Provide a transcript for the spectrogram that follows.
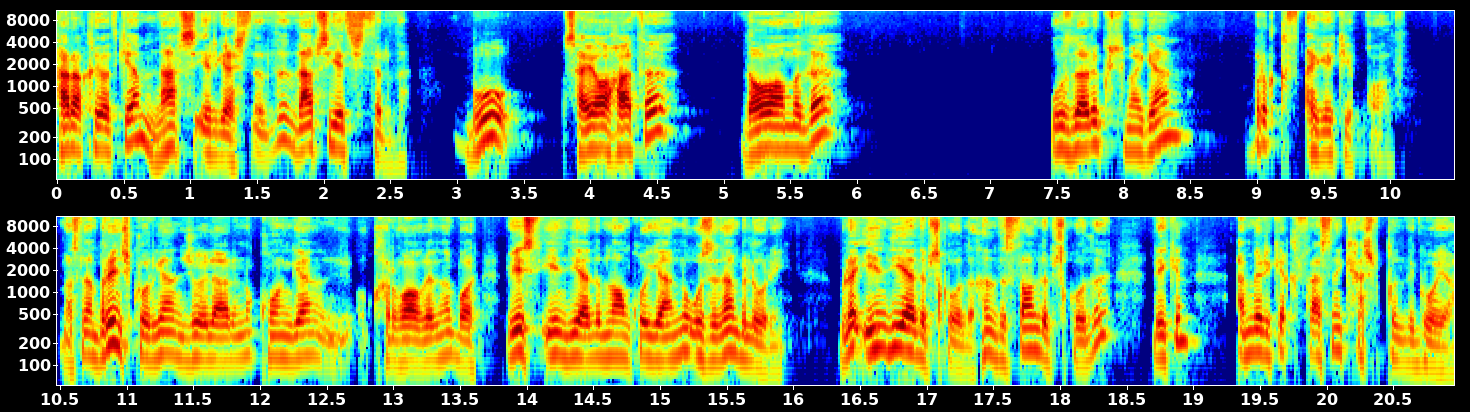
taraqqiyotga ham nafs ergashtirdi nafs yetishtirdi. Bu sayohati davomida o'zlari kutmagan bir qit'aga kelib qoldi. Masalan birinchi ko'rgan joylarini qo'ngan qirg'og'ini vest indiya deb nom qo'yganini o'zidan bilavering bular indiya deb chiquvdi hindiston deb chiquvdi lekin amerika qit'asini kashf qildi go'yo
